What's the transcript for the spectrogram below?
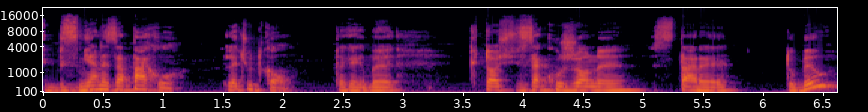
jakby zmiany zapachu, leciutką. Tak jakby ktoś zakurzony, stary tu był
